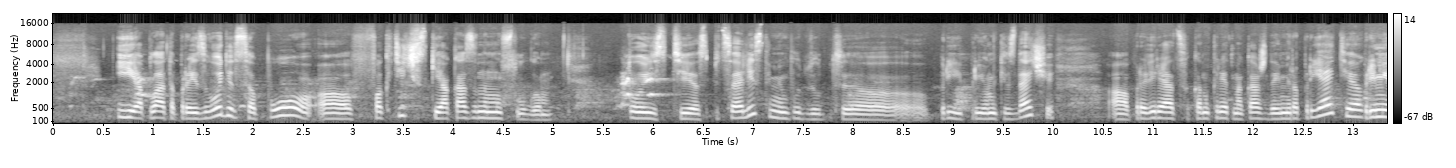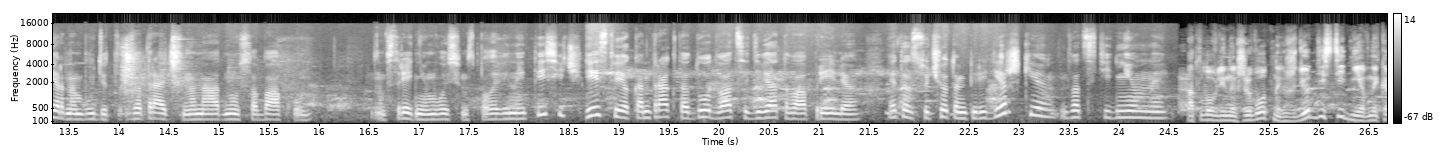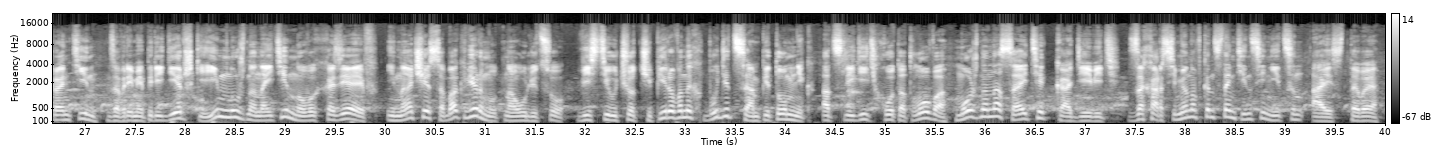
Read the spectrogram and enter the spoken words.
и оплата производится по э, фактически оказанным услугам. То есть э, специалистами будут э, при приемке сдачи проверяться конкретно каждое мероприятие. Примерно будет затрачено на одну собаку в среднем 8,5 тысяч. Действие контракта до 29 апреля. Это с учетом передержки 20-дневной. Отловленных животных ждет 10-дневный карантин. За время передержки им нужно найти новых хозяев. Иначе собак вернут на улицу. Вести учет чипированных будет сам питомник. Отследить ход отлова можно на сайте К9. Захар Семенов, Константин Синицын, АСТВ.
